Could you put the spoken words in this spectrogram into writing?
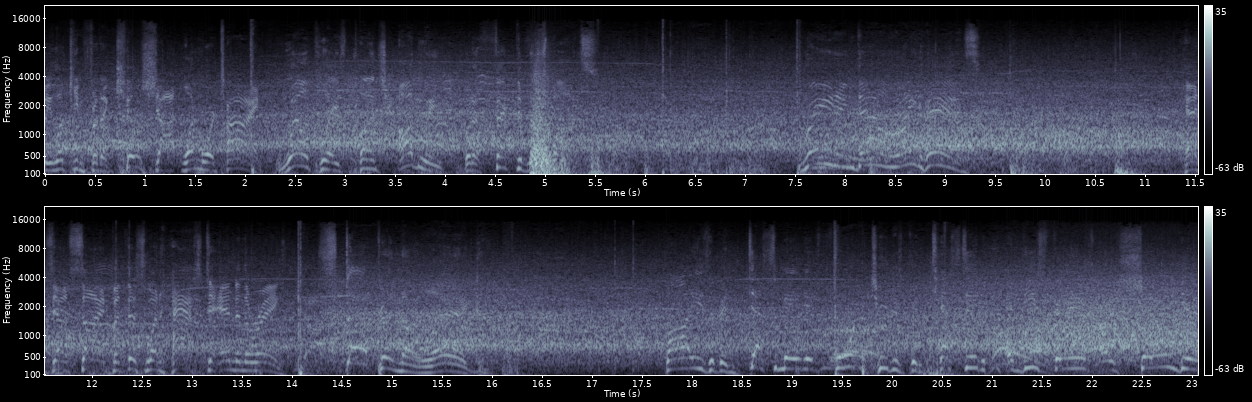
Be looking for the kill shot one more time. Well-placed punch, ugly, but effective response. Raining down right hands. Heads outside, but this one has to end in the ring. Stop in the leg. Bodies have been decimated, fortitude has been tested, and these fans are showing their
